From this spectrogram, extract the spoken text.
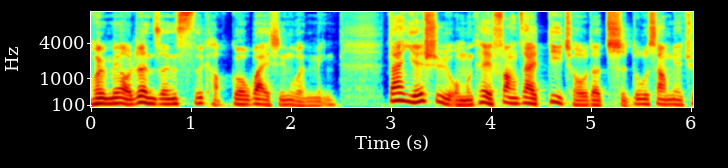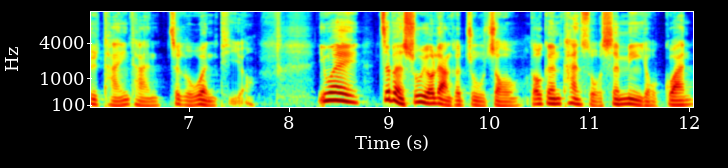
我也没有认真思考过外星文明。但也许我们可以放在地球的尺度上面去谈一谈这个问题哦，因为这本书有两个主轴，都跟探索生命有关，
